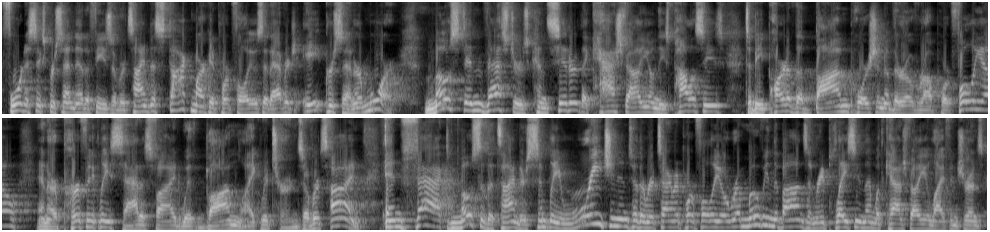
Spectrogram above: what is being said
4 to 6% net of fees over time to stock market portfolios that average 8% or more. Most investors consider the cash value on these policies to be part of the bond portion of their overall portfolio and are perfectly satisfied with bond like returns over time. In fact, most of the time, they're simply reaching into the retirement portfolio, removing the bonds, and replacing them with cash value life insurance.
